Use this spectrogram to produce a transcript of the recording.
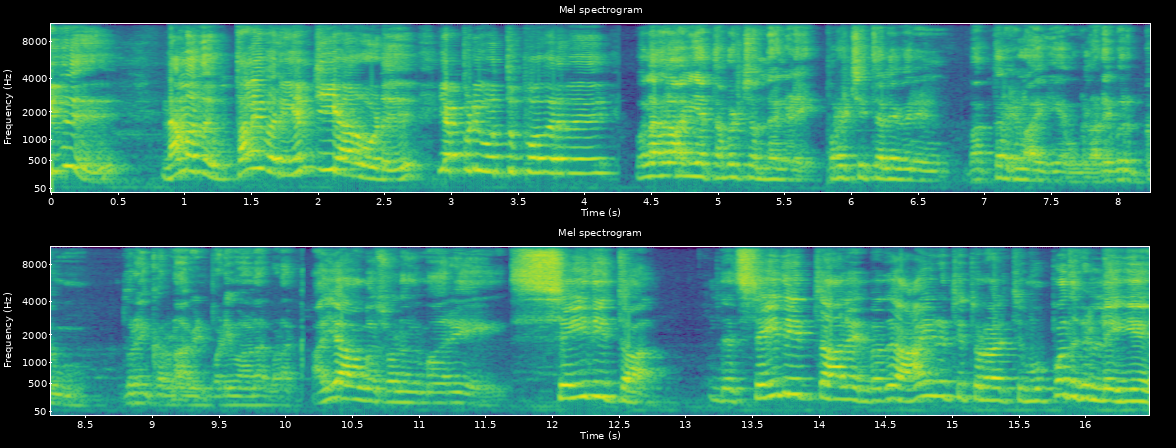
இது நமது தலைவர் எம்ஜிஆரோடு எப்படி ஒத்து போகிறது உலகளாவிய தமிழ் சொந்தங்களே புரட்சி தலைவரின் பக்தர்களாகிய உங்கள் அனைவருக்கும் துரை கருணாவின் பணிவான வணக்கம். ஐயா அவங்க சொன்னது மாதிரி செய்தித்தாள். இந்த செய்தித்தாள் என்பது ஆயிரத்தி தொள்ளாயிரத்தி முப்பதுகளிலேயே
